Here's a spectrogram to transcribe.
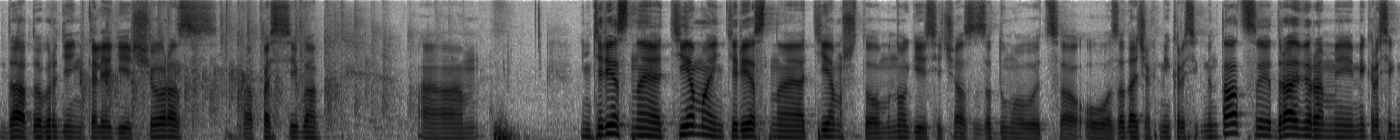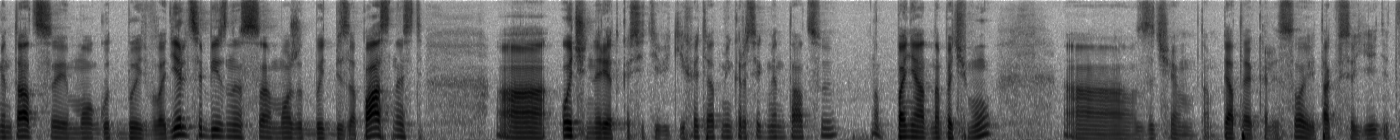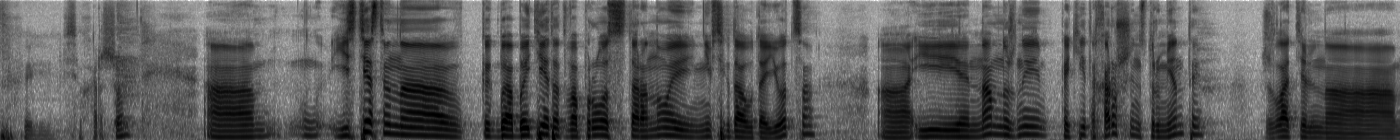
Да, добрый день, коллеги, еще раз. Спасибо. Интересная тема, интересная тем, что многие сейчас задумываются о задачах микросегментации. Драйверами микросегментации могут быть владельцы бизнеса, может быть безопасность. А, очень редко сетевики хотят микросегментацию. Ну, понятно почему. А, зачем там пятое колесо, и так все едет, и все хорошо. А, Естественно, как бы обойти этот вопрос стороной не всегда удается. А, и нам нужны какие-то хорошие инструменты, желательно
